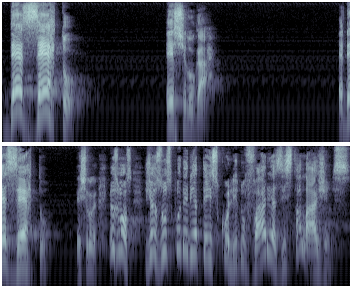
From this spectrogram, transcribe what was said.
Deserto este lugar. É deserto este lugar. Meus irmãos, Jesus poderia ter escolhido várias estalagens,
